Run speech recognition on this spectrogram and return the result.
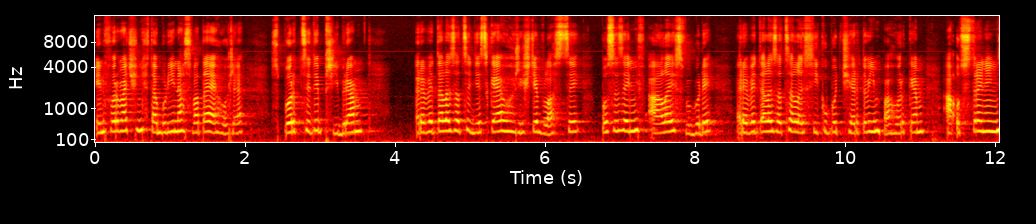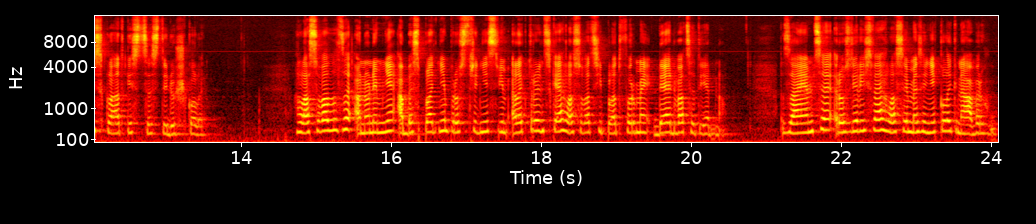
informačních tabulí na Svaté hoře, Sport City Příbram, revitalizace dětského hřiště v Lasci, posezení v Álej svobody, revitalizace lesíku pod Čertovým pahorkem a odstranění skládky z cesty do školy. Hlasovat lze anonymně a bezplatně prostřednictvím elektronické hlasovací platformy D21. Zájemce rozdělí své hlasy mezi několik návrhů,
